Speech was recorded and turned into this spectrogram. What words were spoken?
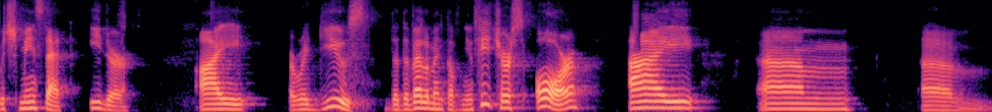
which means that either I reduce the development of new features or I um, um,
